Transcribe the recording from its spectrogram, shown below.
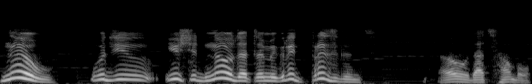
no! Would you... You should know that I'm a great president. Oh, that's humble.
